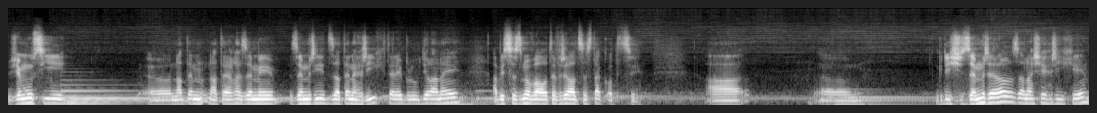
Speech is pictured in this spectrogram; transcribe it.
že musí eh, na, tém, na téhle zemi zemřít za ten hřích, který byl udělaný, aby se znova otevřela cesta k Otci. A eh, když zemřel za naše hříchy,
